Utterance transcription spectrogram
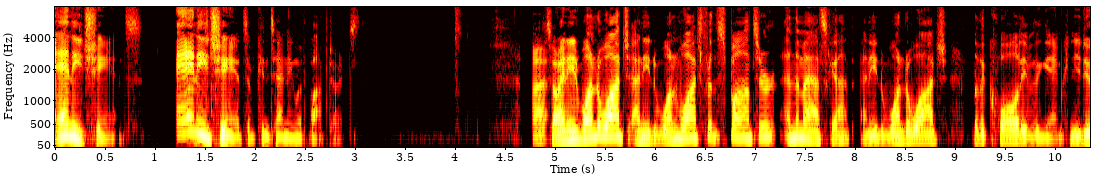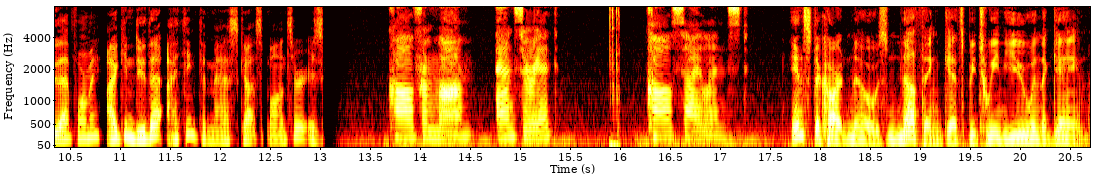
any chance, any chance of contending with Pop Tarts? I- so I need one to watch. I need one watch for the sponsor and the mascot. I need one to watch for the quality of the game. Can you do that for me? I can do that. I think the mascot sponsor is Call from mom. Answer it. Call silenced. Instacart knows nothing gets between you and the game.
